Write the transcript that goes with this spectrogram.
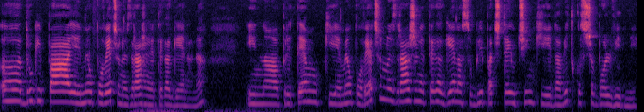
uh, drugi pa je imel povečano izražanje tega gena. Ne? In uh, pri tem, ki je imel povečano izražanje tega gena, so bili pač te učinki na vidkost še bolj vidni.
